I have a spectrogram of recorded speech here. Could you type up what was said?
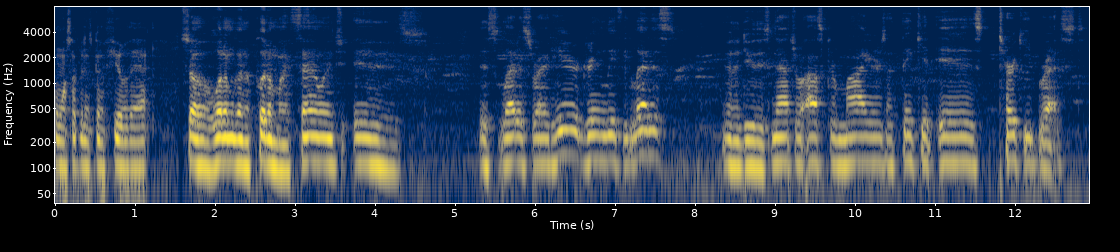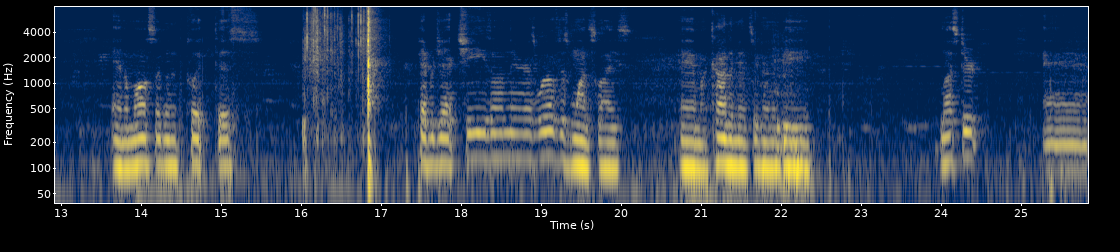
I want something that's gonna fuel that. So what I'm gonna put on my sandwich is this lettuce right here, green leafy lettuce. I'm gonna do this natural Oscar Myers. I think it is turkey breast. And I'm also gonna put this pepper jack cheese on there as well, just one slice. And my condiments are gonna be mustard and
